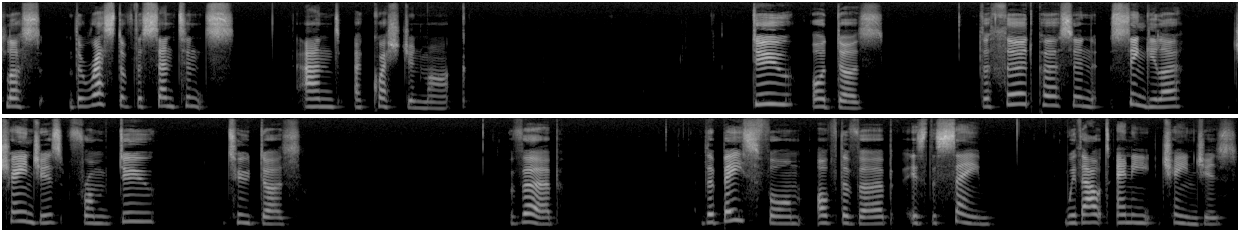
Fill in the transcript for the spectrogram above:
plus the rest of the sentence and a question mark. Do or does. The third person singular changes from do to does. Verb. The base form of the verb is the same, without any changes.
